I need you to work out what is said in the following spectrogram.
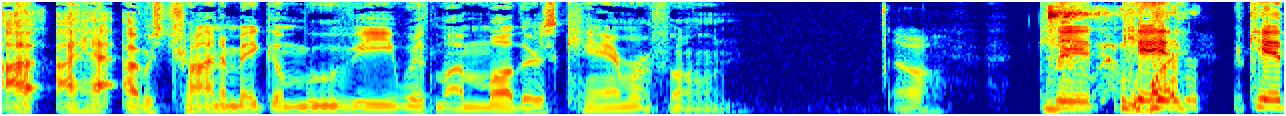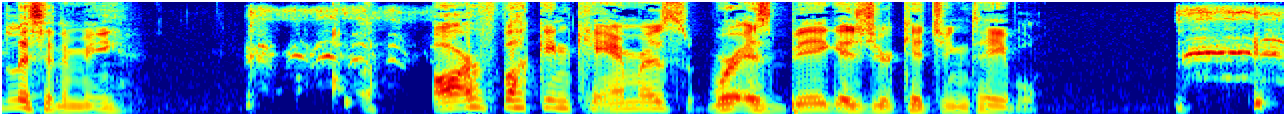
I I, ha- I was trying to make a movie with my mother's camera phone. Oh, Kid, kid, kid, listen to me. Our fucking cameras were as big as your kitchen table.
